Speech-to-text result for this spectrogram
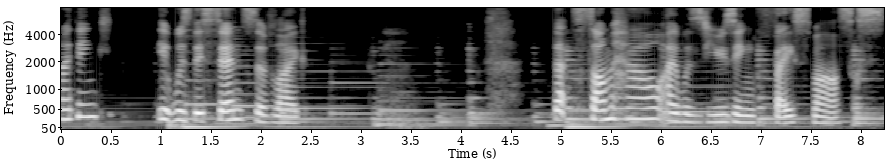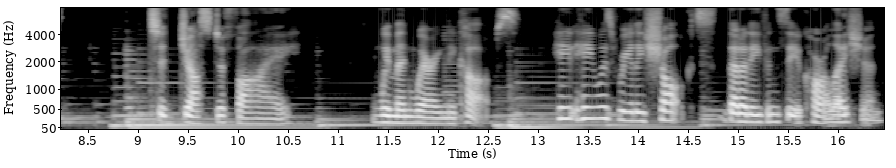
I think it was this sense of like, that somehow I was using face masks to justify women wearing niqabs. He, he was really shocked that I'd even see a correlation.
